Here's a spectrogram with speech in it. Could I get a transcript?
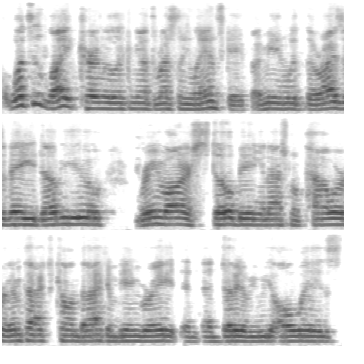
what's it like currently looking at the wrestling landscape? I mean, with the rise of AEW, Ring of Honor still being a national power, Impact coming back and being great, and, and WWE always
